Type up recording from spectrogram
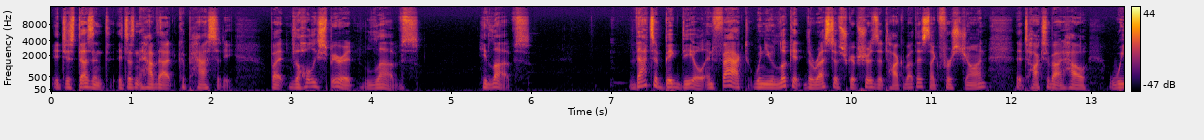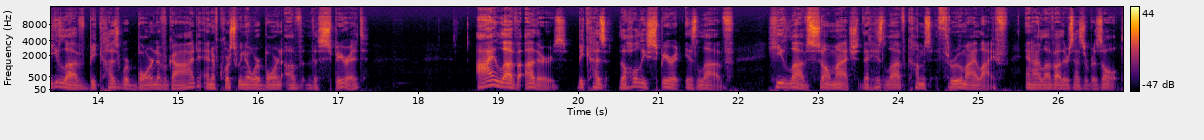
It just doesn't. It doesn't have that capacity. But the Holy Spirit loves. He loves. That's a big deal. In fact, when you look at the rest of scriptures that talk about this, like First John, that talks about how we love because we're born of God, and of course we know we're born of the Spirit. I love others because the Holy Spirit is love. He loves so much that his love comes through my life, and I love others as a result.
